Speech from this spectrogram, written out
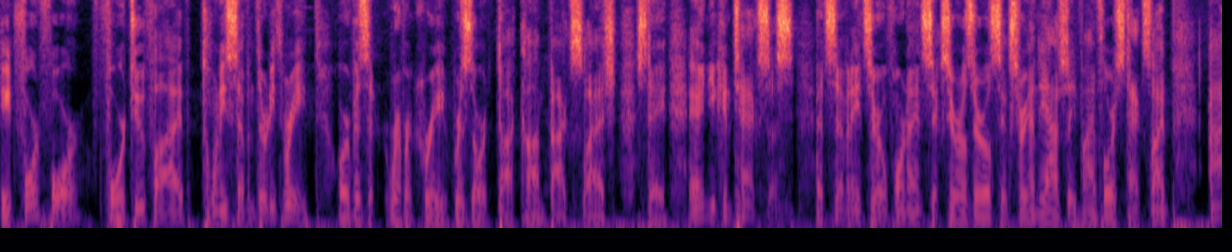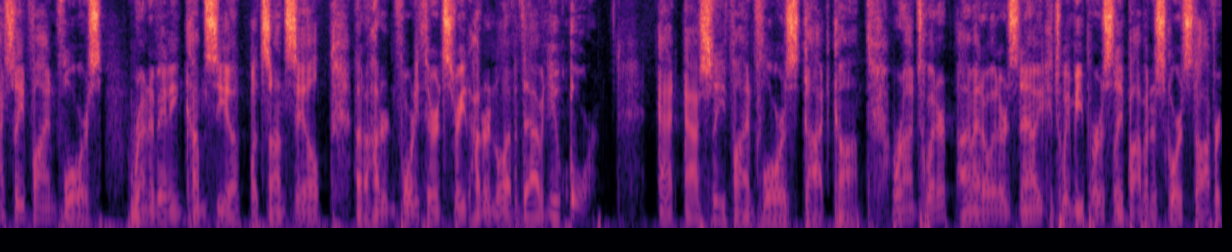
844-425-2733 or visit rivercreeresort.com backslash stay. And you can text us at 780-496-0063 on the Ashley Fine Floors text line. Ashley Fine Floors, renovating. Come see what's on sale at 143rd Street, 111th Avenue, or at ashleyfinefloors.com. We're on Twitter. I'm at Oilers Now. You can tweet me personally, Bob underscore Stauffer,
